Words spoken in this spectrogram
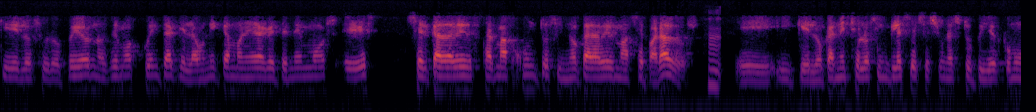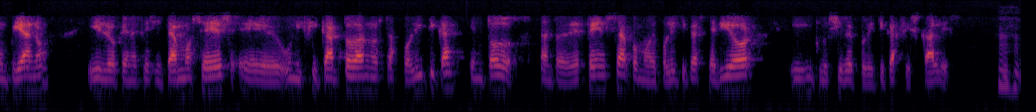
que los europeos nos demos cuenta que la única manera que tenemos es ser cada vez estar más juntos y no cada vez más separados. Mm. Eh, y que lo que han hecho los ingleses es una estupidez como un piano y lo que necesitamos es eh, unificar todas nuestras políticas en todo, tanto de defensa como de política exterior e inclusive políticas fiscales.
